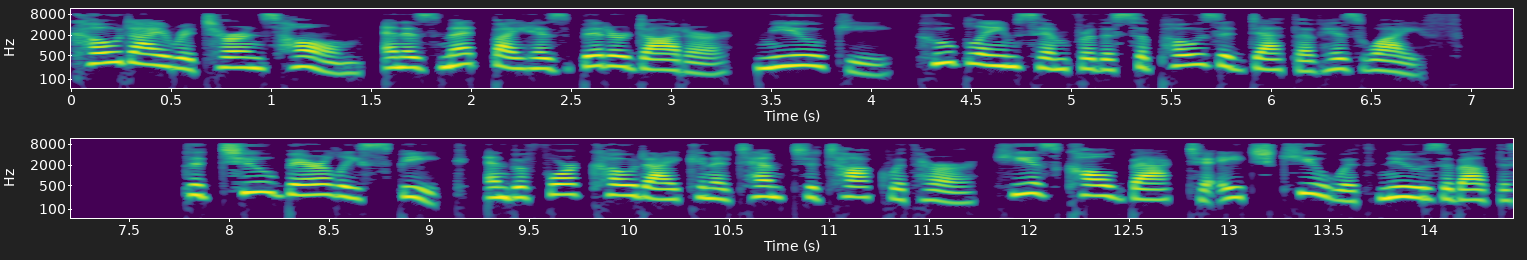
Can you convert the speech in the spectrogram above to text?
Kodai returns home, and is met by his bitter daughter, Miyuki, who blames him for the supposed death of his wife. The two barely speak, and before Kodai can attempt to talk with her, he is called back to HQ with news about the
